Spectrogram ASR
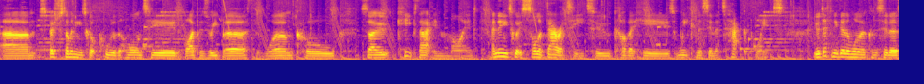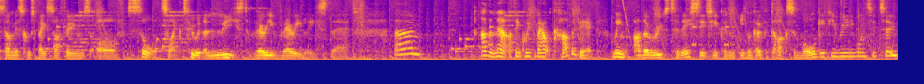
Um, special summoning, he's got Call of the Haunted, Viper's Rebirth, Worm Call. so keep that in mind. And then he's got his Solidarity to cover his weakness in attack points. You're definitely going to want to consider some Mystical Space Typhoons of sorts, like two at the least, very, very least there. Um, other than that, I think we've about covered it. I mean, other routes to this is you can even go for Dark Simorgh if you really wanted to,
